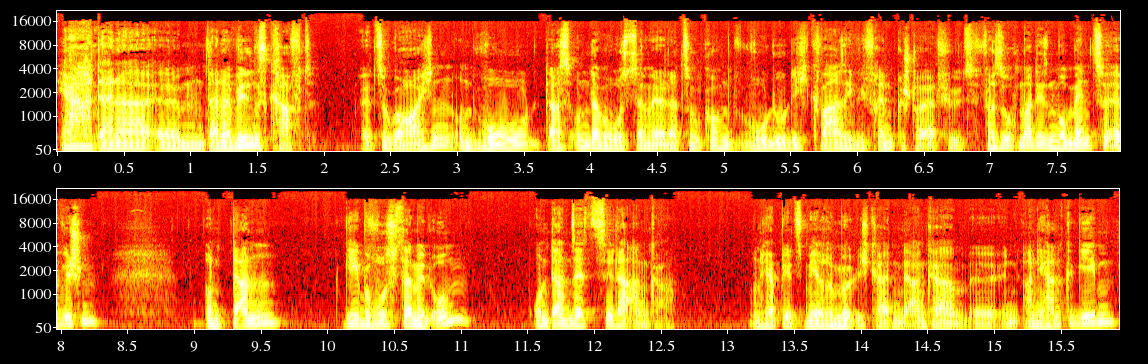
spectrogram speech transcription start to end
ja, deiner, ähm, deiner Willenskraft äh, zu gehorchen und wo das Unterbewusstsein wieder dazukommt, wo du dich quasi wie fremdgesteuert fühlst. Versuch mal diesen Moment zu erwischen und dann geh bewusst damit um und dann setzt dir der Anker. Und ich habe jetzt mehrere Möglichkeiten der Anker äh, in, an die Hand gegeben.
